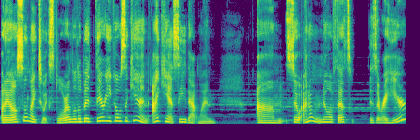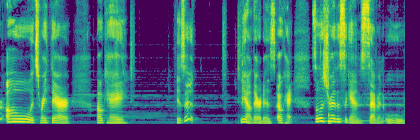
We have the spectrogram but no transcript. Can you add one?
but I also like to explore a little bit. There he goes again. I can't see that one. Um, so I don't know if that's, is it right here? Oh, it's right there. Okay. Is it? Yeah, there it is. Okay. So let's try this again. Seven. Ooh.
